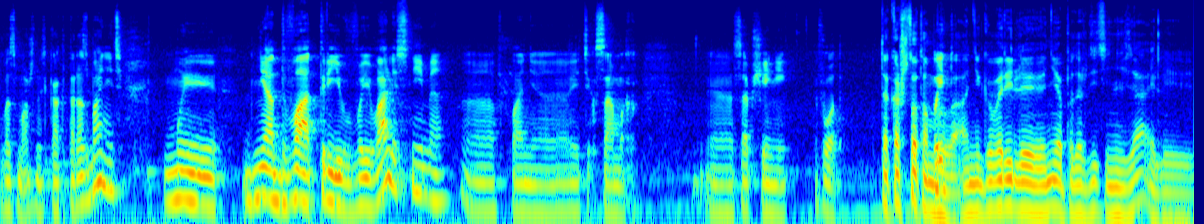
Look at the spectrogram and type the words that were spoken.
возможность как-то разбанить. Мы дня два-три воевали с ними э, в плане этих самых э, сообщений. Вот. Так а что там было? Они говорили, не, подождите, нельзя или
